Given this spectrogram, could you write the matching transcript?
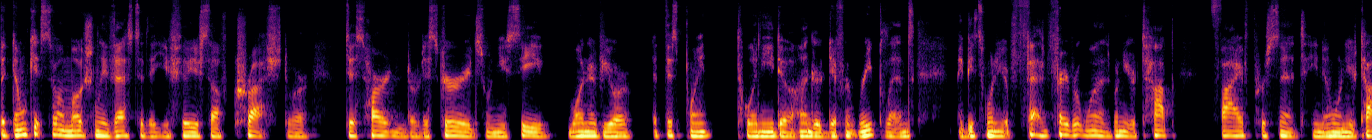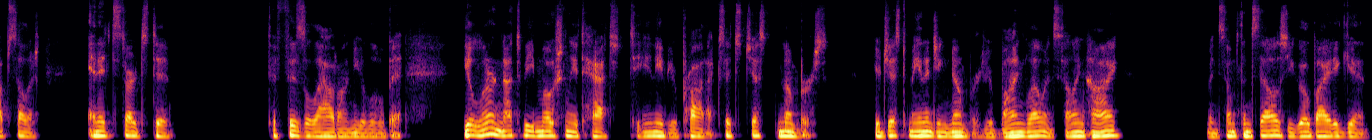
but don't get so emotionally vested that you feel yourself crushed or disheartened or discouraged when you see one of your, at this point, 20 to 100 different replens. Maybe it's one of your favorite ones, one of your top 5%, you know, one of your top sellers, and it starts to to fizzle out on you a little bit. You'll learn not to be emotionally attached to any of your products. It's just numbers. You're just managing numbers. You're buying low and selling high. When something sells, you go buy it again.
